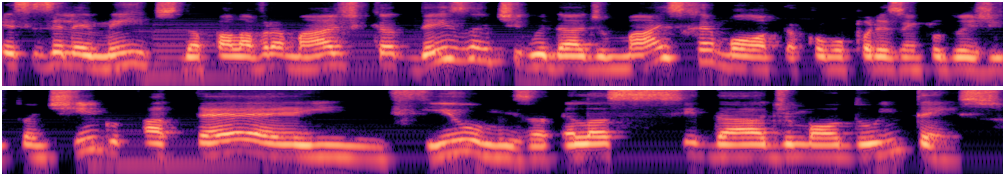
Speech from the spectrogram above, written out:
esses elementos da palavra mágica desde a antiguidade mais remota, como por exemplo do Egito Antigo, até em filmes, ela se dá de modo intenso.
